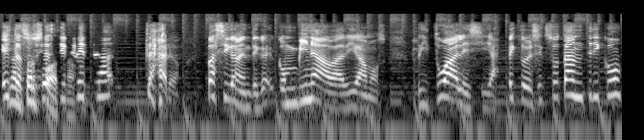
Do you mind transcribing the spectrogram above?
Esta sociedad porno. secreta, claro, básicamente co- combinaba, digamos, rituales y aspectos del sexo tántrico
